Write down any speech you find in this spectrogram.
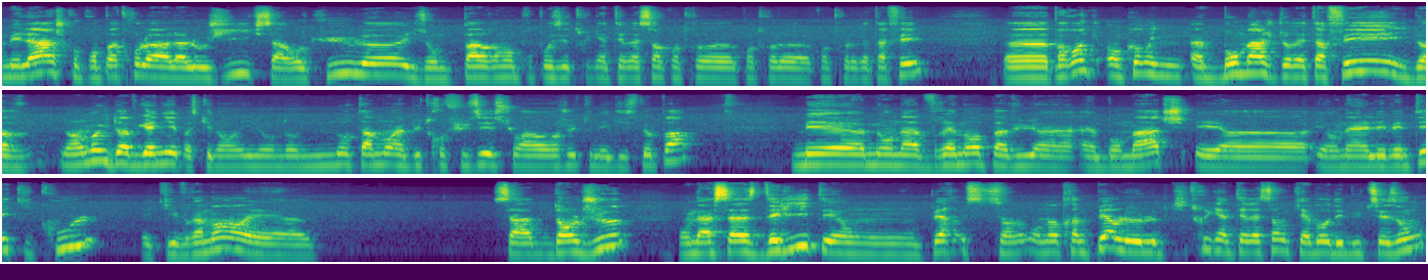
mais là, je comprends pas trop la, logique, ça recule, ils ont pas vraiment proposé de trucs intéressants contre, contre, le, contre le. Euh, par contre, encore un bon match de Retafe. Ils doivent, normalement, ils doivent gagner parce qu'ils ont, notamment un but refusé sur un hors-jeu qui n'existe pas. Mais, euh, mais on n'a vraiment pas vu un, bon match. Et, euh, et, on a un Levente qui coule et qui vraiment est. ça, dans le jeu, on a ça d'élite et on, perd, on est en train de perdre le, petit truc intéressant qu'il y avait au début de saison.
